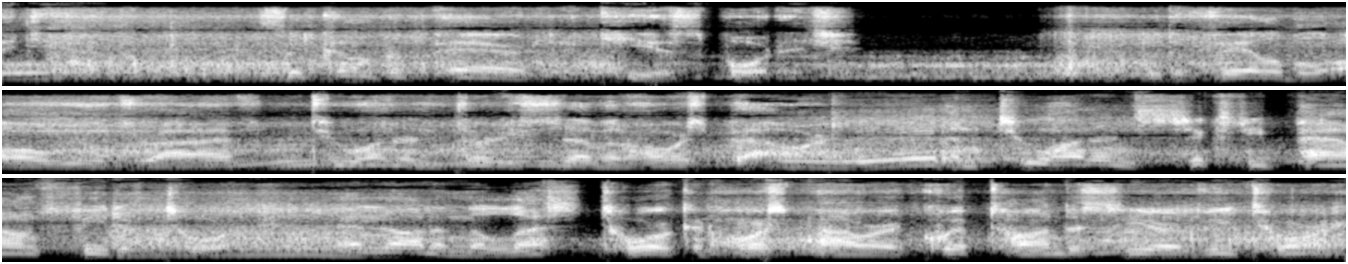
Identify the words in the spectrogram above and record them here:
at you. So come prepared to Kia Sportage. With available all-wheel drive, 237 horsepower, and 260 pound-feet of torque, and not in the less torque and horsepower equipped Honda CRV Touring.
